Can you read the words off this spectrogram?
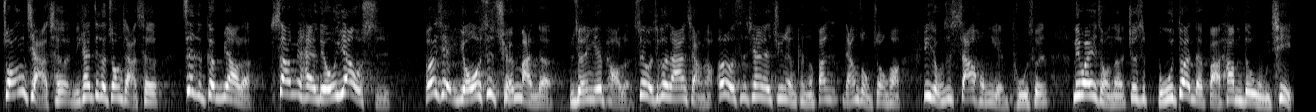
装甲车，你看这个装甲车，这个更妙了，上面还留钥匙，而且油是全满的，人也跑了。所以我就跟大家讲了，俄罗斯现在的军人可能发生两种状况，一种是杀红眼屠村，另外一种呢就是不断的把他们的武器，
